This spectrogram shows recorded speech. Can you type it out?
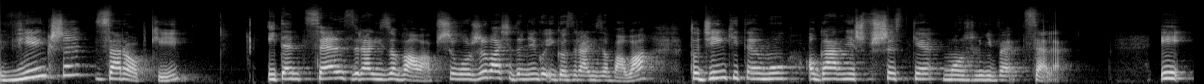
większe zarobki i ten cel zrealizowała, przyłożyła się do niego i go zrealizowała, to dzięki temu ogarniesz wszystkie możliwe cele. I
